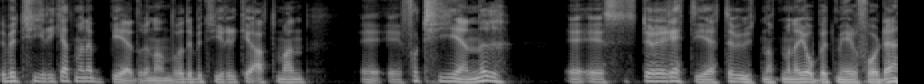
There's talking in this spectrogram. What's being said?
Det betyr ikke at man er bedre enn andre. Det betyr ikke at man eh, eh, fortjener eh, eh, større rettigheter uten at man har jobbet mer for det.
